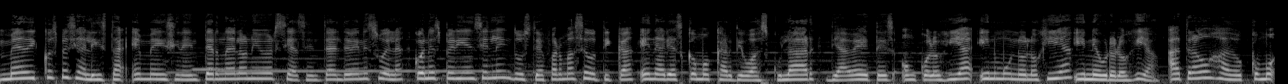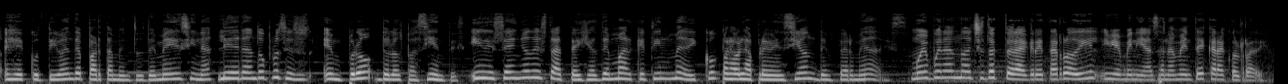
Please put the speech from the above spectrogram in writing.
médico especialista en medicina interna de la Universidad Central de Venezuela, con experiencia en la industria farmacéutica en áreas como cardiovascular, diabetes, oncología, inmunología y neurología. Ha trabajado como ejecutiva en departamentos de medicina, liderando procesos en pro de los pacientes y diseño de estrategias de marketing médico para la prevención de enfermedades. Muy buenas noches, doctora Greta Rodil, y bienvenida Sanamente de Caracol Radio.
